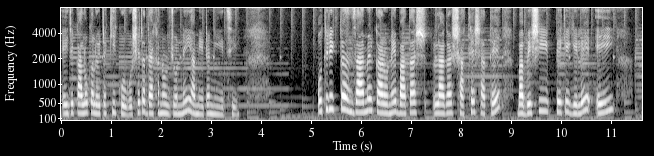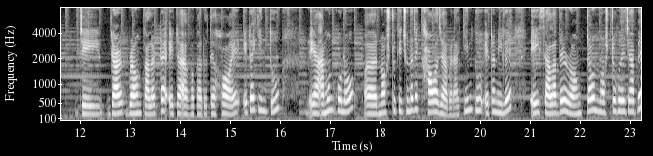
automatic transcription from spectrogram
এই যে কালো কালো এটা কি করব সেটা দেখানোর জন্যেই আমি এটা নিয়েছি। অতিরিক্ত এনজাইমের কারণে বাতাস লাগার সাথে সাথে বা বেশি পেকে গেলে এই যেই ডার্ক ব্রাউন কালারটা এটা অ্যাভোকাডোতে হয়, এটা কিন্তু এমন কোনো নষ্ট কিছু না যে খাওয়া যাবে না। কিন্তু এটা নিলে এই সালাদের রঙটাও নষ্ট হয়ে যাবে।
